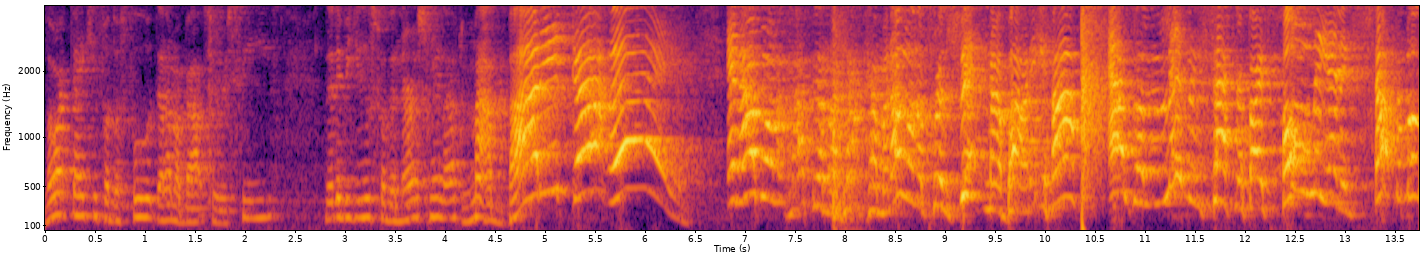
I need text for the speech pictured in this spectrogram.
Lord, thank you for the food that I'm about to receive. Let it be used for the nourishment of my body, God. Hey! And I want to, I feel my help coming. I want to present my body, huh, as a living sacrifice, holy and acceptable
